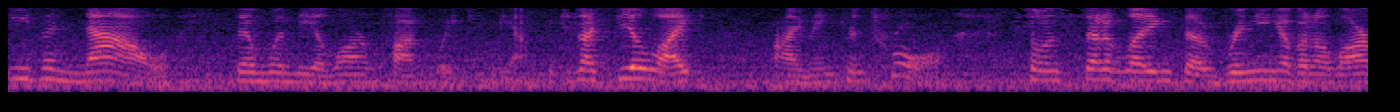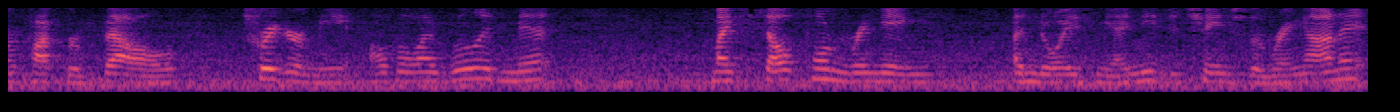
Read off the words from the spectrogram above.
even now, than when the alarm clock wakes me up, because I feel like I'm in control. So instead of letting the ringing of an alarm clock or bell trigger me, although I will admit, my cell phone ringing annoys me. I need to change the ring on it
